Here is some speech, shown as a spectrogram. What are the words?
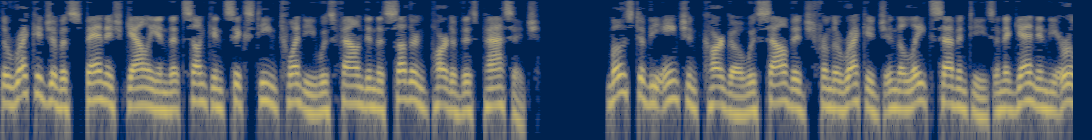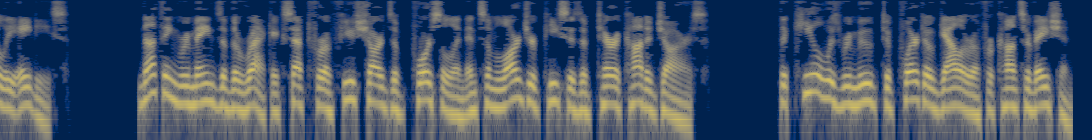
The wreckage of a Spanish galleon that sunk in 1620 was found in the southern part of this passage. Most of the ancient cargo was salvaged from the wreckage in the late 70s and again in the early 80s. Nothing remains of the wreck except for a few shards of porcelain and some larger pieces of terracotta jars. The keel was removed to Puerto Galera for conservation.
